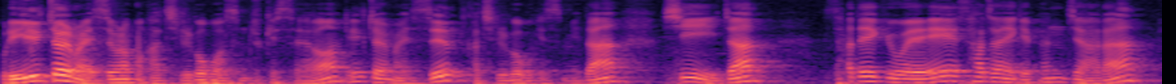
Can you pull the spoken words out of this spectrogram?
우리 1절 말씀을 한번 같이 읽어보았으면 좋겠어요. 1절 말씀 같이 읽어보겠습니다. 시작. 사대 교회의 사자에게 편지하라.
